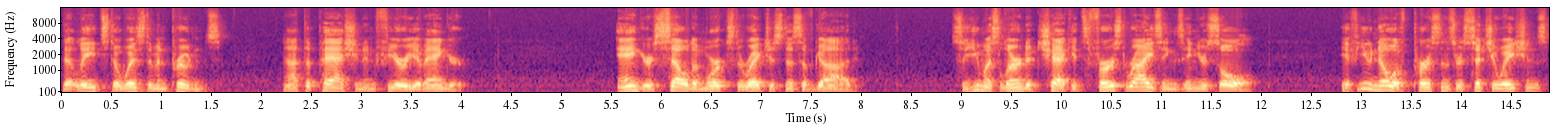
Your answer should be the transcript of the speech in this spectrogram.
that leads to wisdom and prudence, not the passion and fury of anger. Anger seldom works the righteousness of God, so you must learn to check its first risings in your soul. If you know of persons or situations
